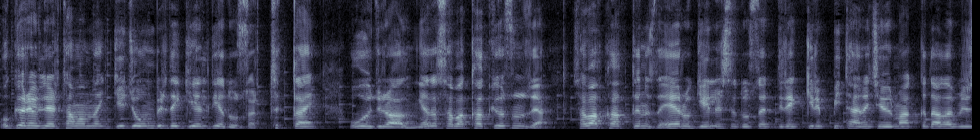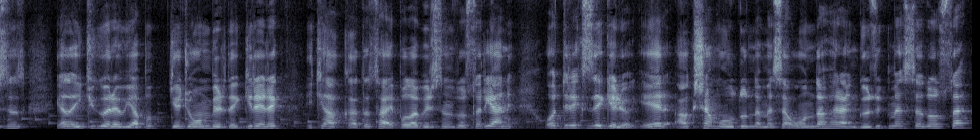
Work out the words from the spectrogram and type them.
o görevleri tamamlayın gece 11'de geldi ya dostlar tıklayın o ödülü alın ya da sabah kalkıyorsunuz ya sabah kalktığınızda eğer o gelirse dostlar direkt girip bir tane çevirme hakkı da alabilirsiniz ya da iki görevi yapıp gece 11'de girerek iki hakka da sahip olabilirsiniz dostlar yani o direkt size geliyor eğer akşam olduğunda mesela onda falan gözükmezse dostlar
